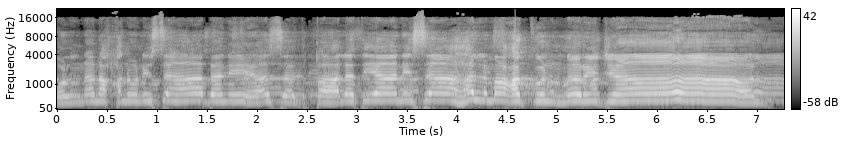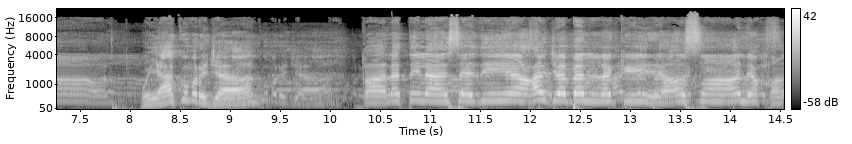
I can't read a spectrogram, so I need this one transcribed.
قلنا نحن نساء بني أسد قالت يا نساء هل معكن رجال؟ وياكم رجال. قالت الأسدية عجبا لك يا صالحة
